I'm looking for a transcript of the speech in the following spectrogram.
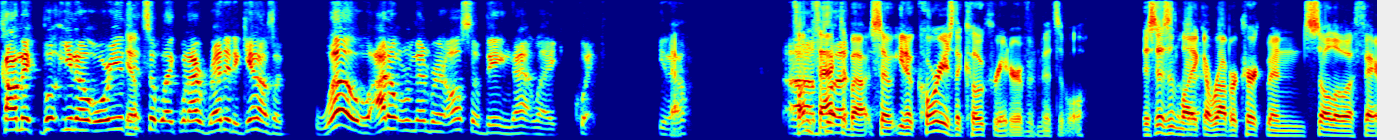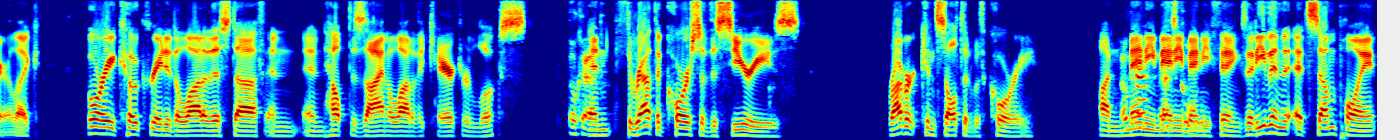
comic book, you know, oriented. Yep. So like when I read it again, I was like, "Whoa!" I don't remember it also being that like quick, you know. Fun Uh, fact but- about so you know Cory is the co-creator of Invincible. This isn't like a Robert Kirkman solo affair. Like Cory co-created a lot of this stuff and and helped design a lot of the character looks. okay, And throughout the course of the series, Robert consulted with Cory on Okay, many, many, cool. many things. And even at some point,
